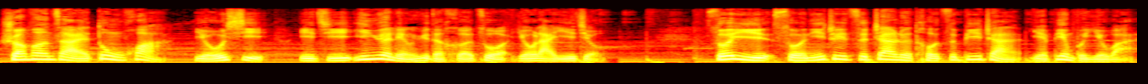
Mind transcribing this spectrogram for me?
双方在动画、游戏以及音乐领域的合作由来已久，所以索尼这次战略投资 B 站也并不意外。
